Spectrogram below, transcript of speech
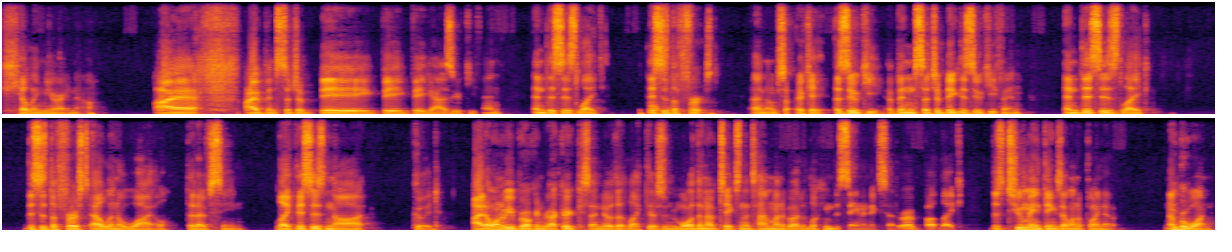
killing me right now. I I've been such a big, big, big Azuki fan, and this is like this is the first. And I'm sorry. Okay, Azuki. I've been such a big Azuki fan, and this is like this is the first L in a while that I've seen. Like this is not good. I don't want to be broken record because I know that like there's more than enough takes on the timeline about it looking the same and etc. But like there's two main things I want to point out. Number one,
